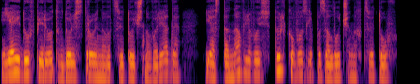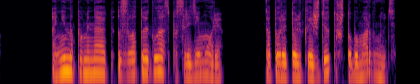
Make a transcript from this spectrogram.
Я иду вперед вдоль стройного цветочного ряда и останавливаюсь только возле позолоченных цветов. Они напоминают золотой глаз посреди моря, который только и ждет, чтобы моргнуть.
